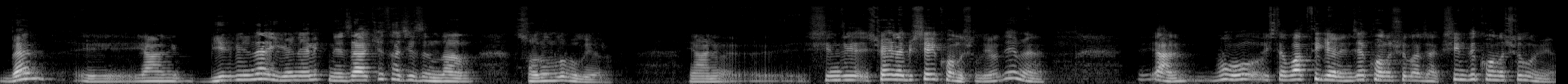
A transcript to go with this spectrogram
ben e, yani birbirine yönelik nezaket açısından sorumlu buluyorum. Yani e, şimdi şöyle bir şey konuşuluyor değil mi? Yani bu işte vakti gelince konuşulacak. Şimdi konuşulmuyor.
